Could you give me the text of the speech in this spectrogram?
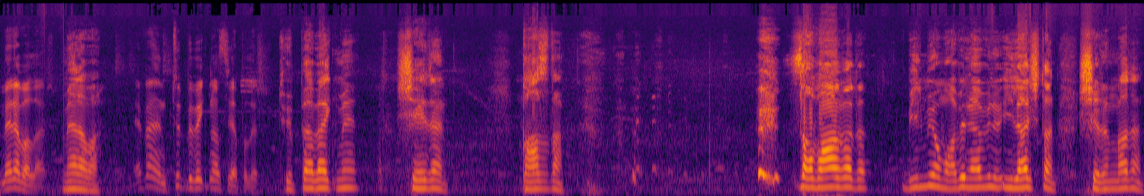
Merhabalar. Merhaba. Efendim tüp bebek nasıl yapılır? Tüp bebek mi? Şeyden. Gazdan. Sabaha kadar. Bilmiyorum abi ne bileyim ilaçtan, şırıngadan.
